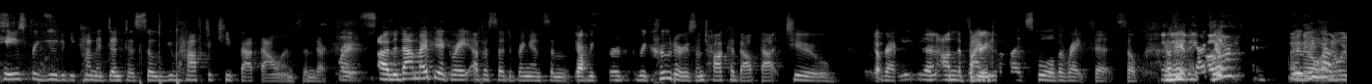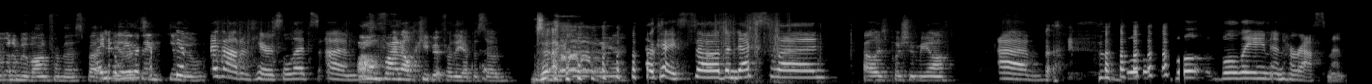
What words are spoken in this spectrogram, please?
pays for you to become a dentist. So you have to keep that balance in there. Right. Um, and that might be a great episode to bring in some Yeah. recruit- recruiters and talk about that too. Yep. Right. And on the finding Agreed. the right school, the right fit. So And Okay, then the other, I know, we I know we want to move on from this, but I know the we other were thing trying to too. get out of here. So let's um Oh, fine. I'll keep it for the episode. okay. So the next one Allie's pushing me off. um bull, bull, bullying and harassment.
